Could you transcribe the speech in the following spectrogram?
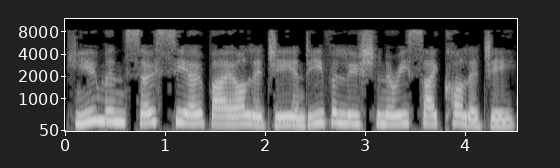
Human sociobiology and evolutionary psychology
